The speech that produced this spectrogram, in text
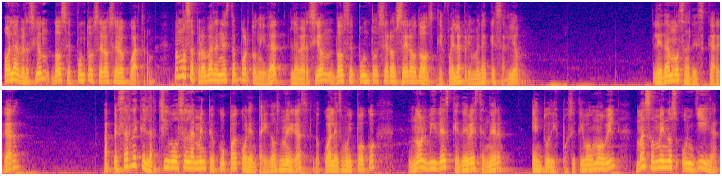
o la versión 12.004. Vamos a probar en esta oportunidad la versión 12.002, que fue la primera que salió. Le damos a descargar a pesar de que el archivo solamente ocupa 42 megas, lo cual es muy poco, no olvides que debes tener en tu dispositivo móvil más o menos un giga,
